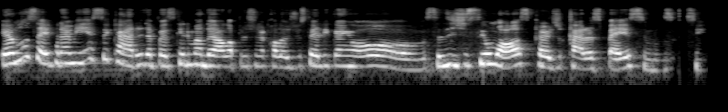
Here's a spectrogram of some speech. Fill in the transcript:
eu não sei, para mim esse cara, depois que ele mandou ela pro ginecologista, ele ganhou, se existisse um Oscar de caras péssimos, assim.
